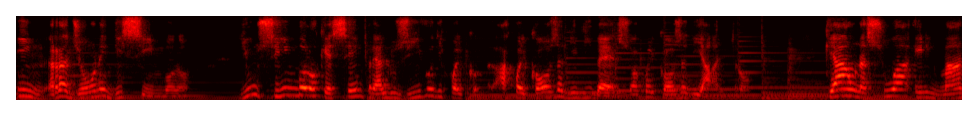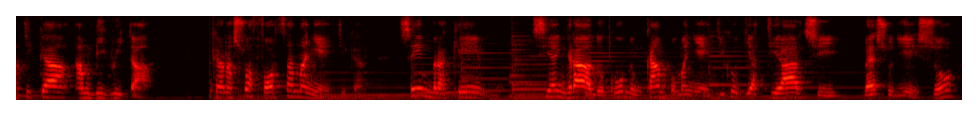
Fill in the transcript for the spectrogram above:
in ragione di simbolo di un simbolo che è sempre allusivo qualco- a qualcosa di diverso, a qualcosa di altro, che ha una sua enigmatica ambiguità, che ha una sua forza magnetica. Sembra che sia in grado, come un campo magnetico, di attirarci verso di esso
